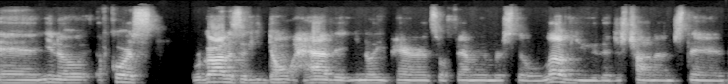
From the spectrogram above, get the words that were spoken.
And, you know, of course, regardless if you don't have it, you know, your parents or family members still love you. They're just trying to understand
